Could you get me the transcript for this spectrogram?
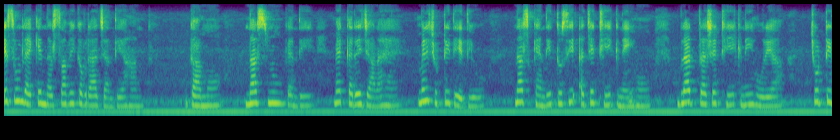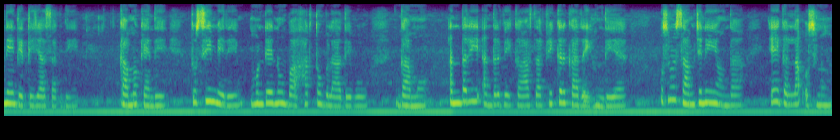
ਇਸ ਨੂੰ ਲੈ ਕੇ ਨਰਸਾਂ ਵੀ ਘਬਰਾ ਜਾਂਦੀਆਂ ਹਨ। ਗਾਮੋ, ਨਰਸ ਨੂੰ ਕਹਿੰਦੀ, ਮੈਂ ਘਰੇ ਜਾਣਾ ਹੈ। ਮੈਨੂੰ ਛੁੱਟੀ ਦੇ ਦਿਓ। ਨਰਸ ਕਹਿੰਦੀ, ਤੁਸੀਂ ਅਜੇ ਠੀਕ ਨਹੀਂ ਹੋ। ਬਲੱਡ ਪ੍ਰੈਸ਼ਰ ਠੀਕ ਨਹੀਂ ਹੋ ਰਿਹਾ। ਛੁੱਟੀ ਨਹੀਂ ਦਿੱਤੀ ਜਾ ਸਕਦੀ। ਗਾਮੋ ਕਹਿੰਦੀ, ਤੁਸੀਂ ਮੇਰੇ ਮੁੰਡੇ ਨੂੰ ਬਾਹਰ ਤੋਂ ਬੁਲਾ ਦੇਵੋ। ਗਾਮੋ ਅੰਦਰ ਹੀ ਅੰਦਰ ਵਿਕਾਸ ਦਾ ਫਿਕਰ ਕਰ ਰਹੀ ਹੁੰਦੀ ਹੈ। ਉਸ ਨੂੰ ਸਮਝ ਨਹੀਂ ਆਉਂਦਾ। ਇਹ ਗੱਲਾਂ ਉਸ ਨੂੰ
